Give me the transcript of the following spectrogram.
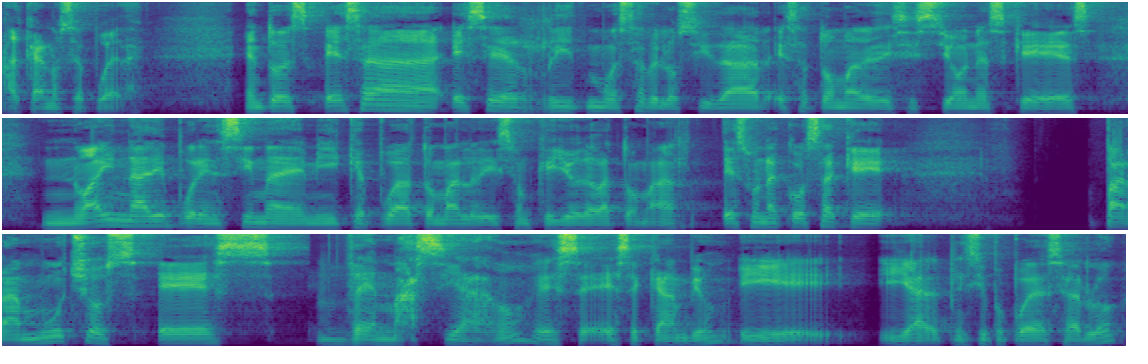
Acá no se puede. Entonces, ese ritmo, esa velocidad, esa toma de decisiones que es, no hay nadie por encima de mí que pueda tomar la decisión que yo deba tomar, es una cosa que para muchos es demasiado ese, cambio y, al principio puede serlo,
